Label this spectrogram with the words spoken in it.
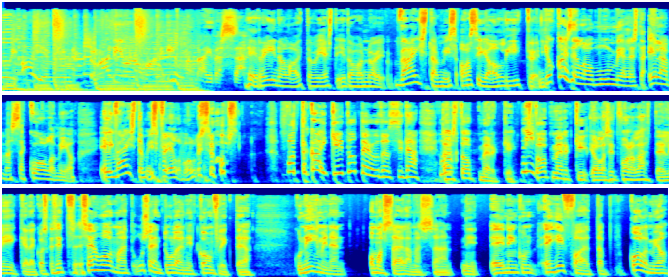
Tapahtui aiemmin Radionovan iltapäivässä. Hei Riina laittoi viestiä tuohon noin väistämisasiaan liittyen. Jokaisella on mun mielestä elämässä kolmio, eli väistämisvelvollisuus. Mutta kaikki ei toteuta sitä. Tai stop-merkki. Niin. Stop-merkki, jolla sitten voidaan lähteä liikkeelle, koska sit sen huomaa, että usein tulee niitä konflikteja, kun ihminen omassa elämässään, niin ei, niin kuin, ei hiffaa, että kolmio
